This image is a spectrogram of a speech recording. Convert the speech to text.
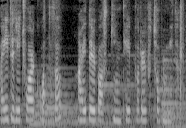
아이들이 좋아할 것 같아서 아이들 마스킹 테이프를 붙여봅니다.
